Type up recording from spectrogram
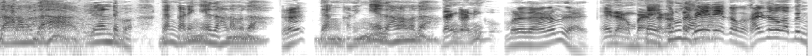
දානම දහ ලියන්ඩ එපා. දැන් ගනින් ඒ දානම දහ දැන් ගනින් ඒ දානම දහ දැන් ගනිකෝ මන දානම් දයි ඒ දැන් ඇඳගත්ත- දා- මේ කලිතම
